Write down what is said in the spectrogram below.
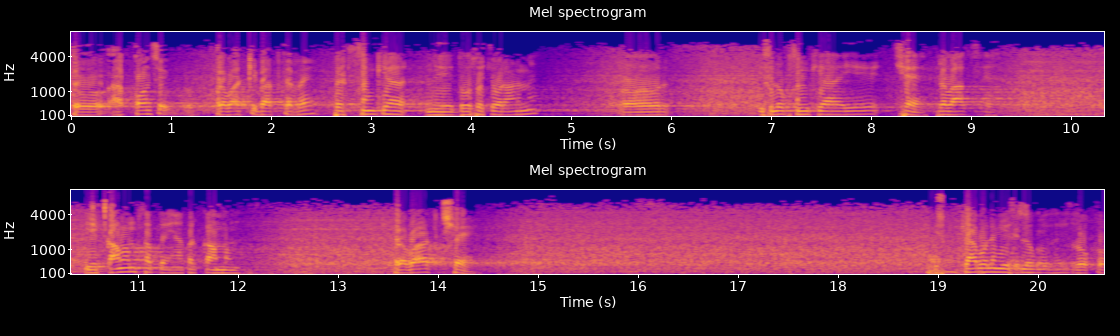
तो आप कौन से प्रवाक की बात कर रहे हैं? पृष्ठ संख्या ये दो सौ चौरानवे और श्लोक संख्या ये छह, प्रवाक छह। ये कामम शब्द है यहाँ पर कामम। प्रवाक छ क्या बोलेंगे इस इसको रोको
